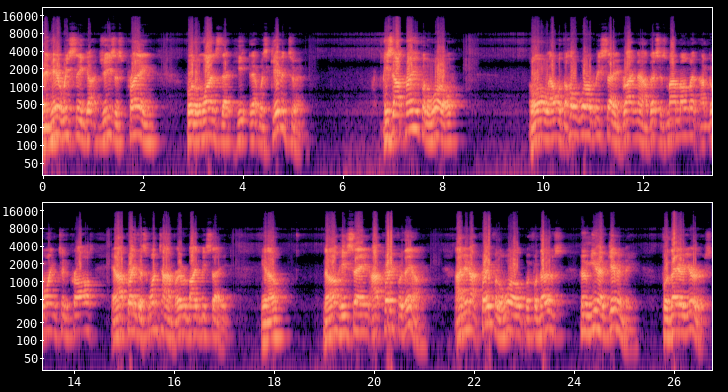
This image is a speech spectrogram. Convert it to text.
And here we see God, Jesus praying for the ones that he that was given to him. He's not praying for the world. Oh, I want the whole world to be saved right now. This is my moment. I'm going to the cross, and I pray this one time for everybody to be saved. You know? No, he's saying, I pray for them. I do not pray for the world, but for those whom you have given me for they are yours.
